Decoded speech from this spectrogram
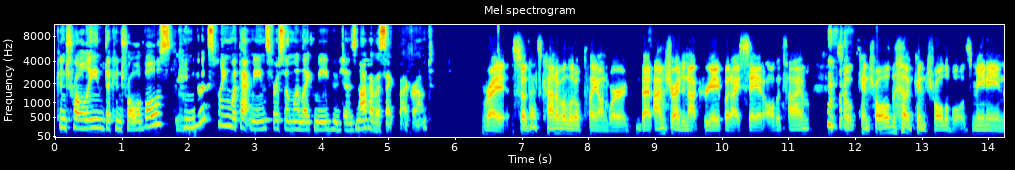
controlling the controllables. Mm-hmm. Can you explain what that means for someone like me who does not have a psych background? Right. So that's kind of a little play on word that I'm sure I did not create, but I say it all the time. so control the controllables, meaning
